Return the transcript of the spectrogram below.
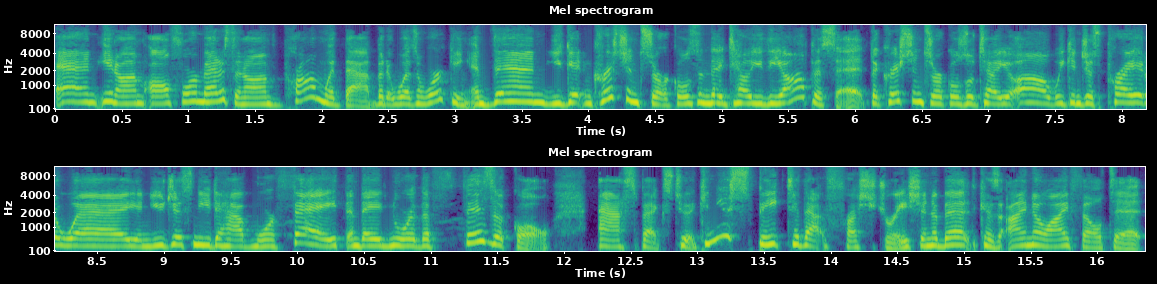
And, you know, I'm all for medicine. I don't have a problem with that, but it wasn't working. And then you get in Christian circles and they tell you the opposite. The Christian circles will tell you, oh, we can just pray it away and you just need to have more faith. And they ignore the physical aspects to it. Can you speak to that frustration a bit? Because I know I felt it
